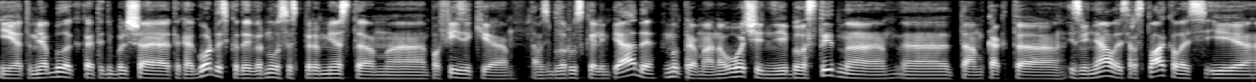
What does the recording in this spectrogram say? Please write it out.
И это у меня была какая-то небольшая такая гордость, когда я вернулся с первым местом э, по физике, там, с Белорусской Олимпиады. Ну, прямо она очень, ей было стыдно, э, там как-то извинялась, расплакалась, и,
